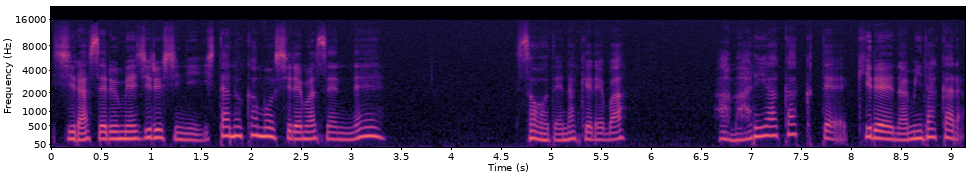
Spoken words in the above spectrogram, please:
知らせる目印にしたのかもしれませんね。そうでなければあまり赤くてきれいな実だから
